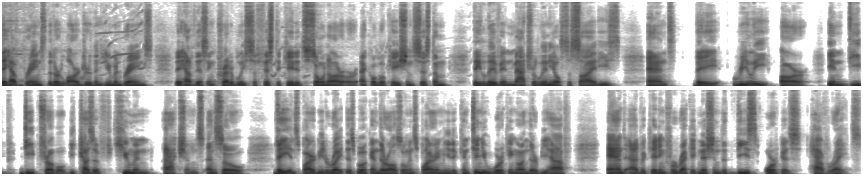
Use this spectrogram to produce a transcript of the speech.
They have brains that are larger than human brains. They have this incredibly sophisticated sonar or echolocation system. They live in matrilineal societies, and they really are in deep, deep trouble because of human actions. And so they inspired me to write this book, and they're also inspiring me to continue working on their behalf and advocating for recognition that these orcas have rights.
